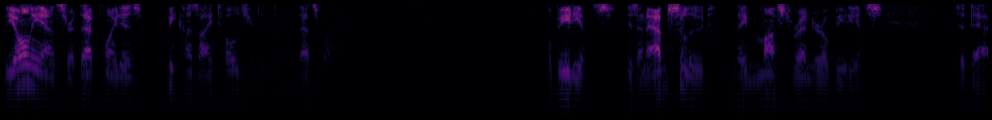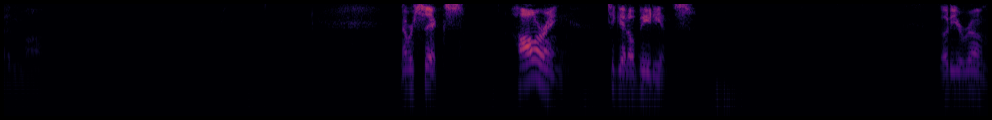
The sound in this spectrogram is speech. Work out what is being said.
The only answer at that point is because I told you to do it. That's why. Obedience is an absolute. They must render obedience to dad and mom. Number six, hollering to get obedience. Go to your room.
